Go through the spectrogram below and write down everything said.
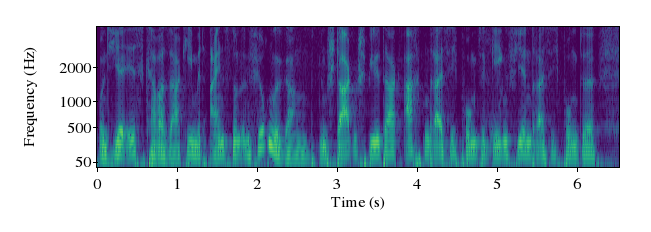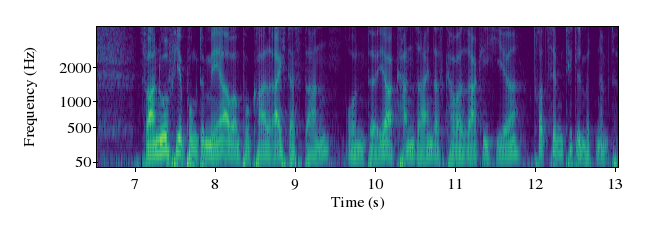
Und hier ist Kawasaki mit 1-0 in Führung gegangen. Mit einem starken Spieltag, 38 Punkte gegen 34 Punkte. Zwar nur vier Punkte mehr, aber im Pokal reicht das dann. Und äh, ja, kann sein, dass Kawasaki hier trotzdem einen Titel mitnimmt.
